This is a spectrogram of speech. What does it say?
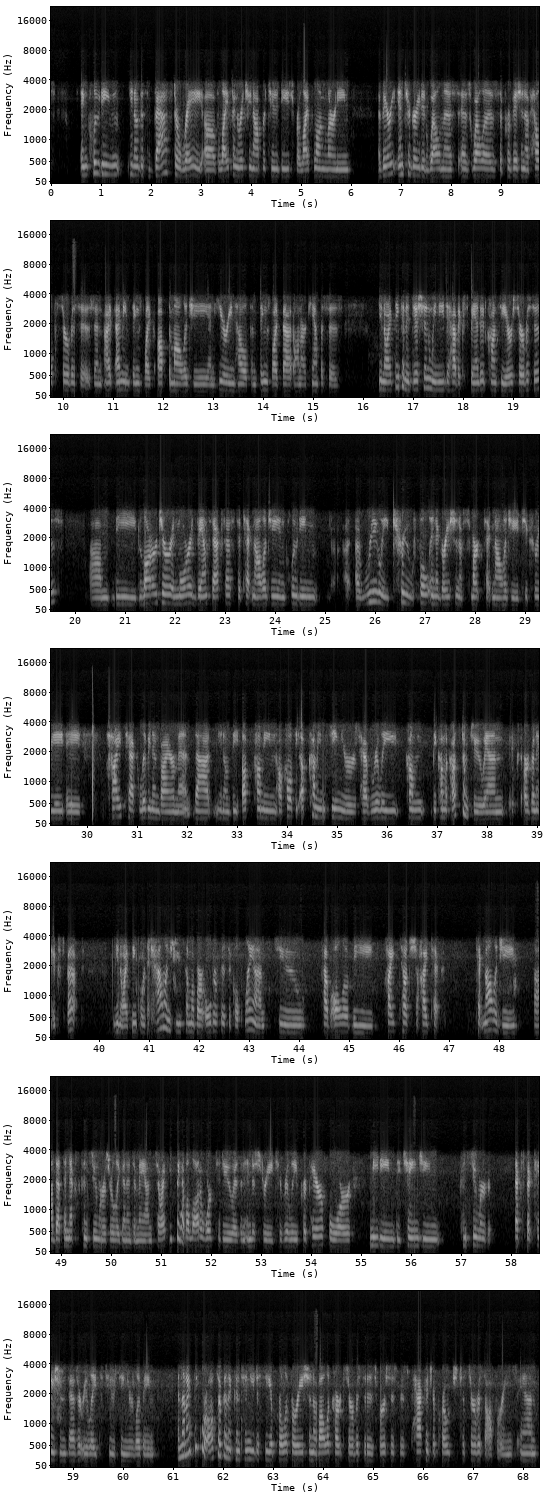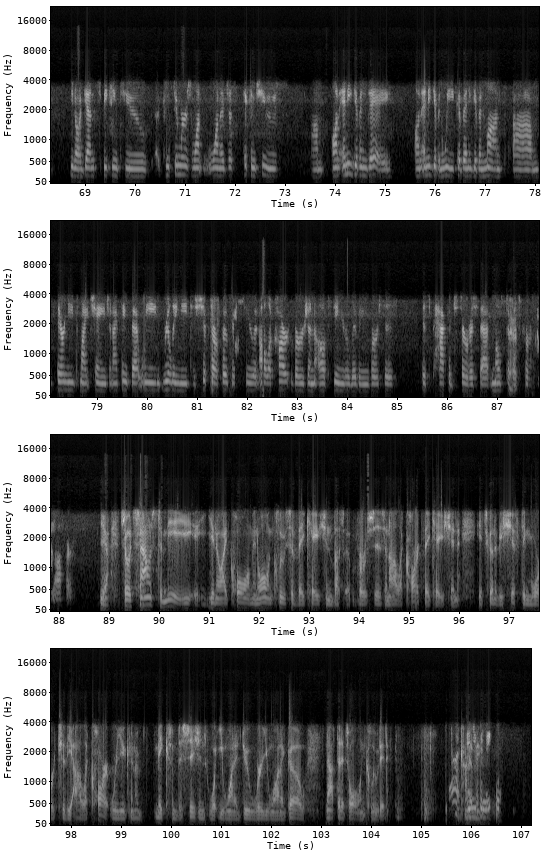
including, you know, this vast array of life enriching opportunities for lifelong learning, a very integrated wellness as well as the provision of health services. And I, I mean things like ophthalmology and hearing health and things like that on our campuses. You know, I think in addition, we need to have expanded concierge services, um, the larger and more advanced access to technology, including a, a really true full integration of smart technology to create a high-tech living environment that, you know, the upcoming, I'll call it the upcoming seniors have really come, become accustomed to and are going to expect. You know, I think we're challenging some of our older physical plants to have all of the high-touch, high-tech technology uh, that the next consumer is really going to demand. So I think we have a lot of work to do as an industry to really prepare for meeting the changing consumer expectations as it relates to senior living. And then I think we're also going to continue to see a proliferation of a la carte services versus this package approach to service offerings. And, you know, again, speaking to consumers want, want to just pick and choose um, on any given day, on any given week of any given month, um, their needs might change. And I think that we really need to shift our focus to an a la carte version of senior living versus this package service that most of Yeah. us currently offer. Yeah. So it sounds to me, you know, I call them an all-inclusive vacation versus an a la carte vacation. It's going to be shifting more to the a la carte where you're going to make some decisions what you want to do, where you want to go, not that it's all included. Yeah, and you can make those,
